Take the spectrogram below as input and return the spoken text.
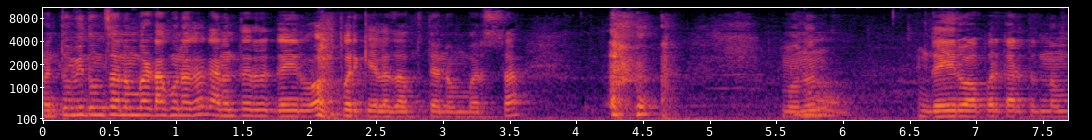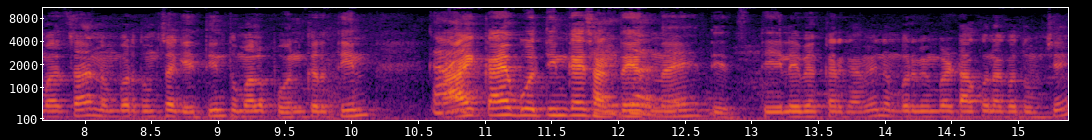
पण तुम्ही तुमचा नंबर टाकू नका कारण तर गैरवापर केला जातो त्या नंबरचा म्हणून गैरवापर करतात नंबरचा नंबर तुमचा घेतील तुम्हाला फोन करतील काय? काय बोलतील काय सांगता येत? नाही. तेच ते लय बेकार काम आहे नंबर बिंबर टाकू नका तुमचे.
